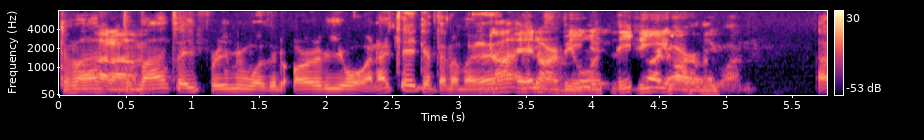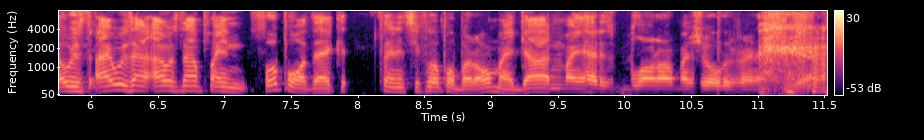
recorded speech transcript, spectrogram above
Devon, um, Devonta Freeman was an RB one. I can't get that on my head. Not an RB one. The, the RB one. I was I was I was not playing football that fantasy football, but oh my god, my head is blown off my shoulders right now. yeah,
